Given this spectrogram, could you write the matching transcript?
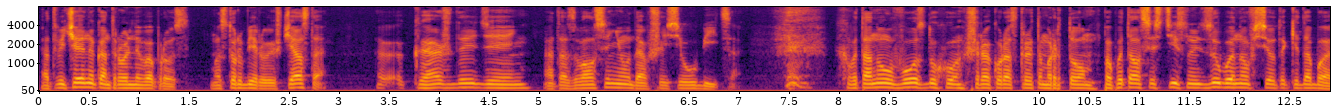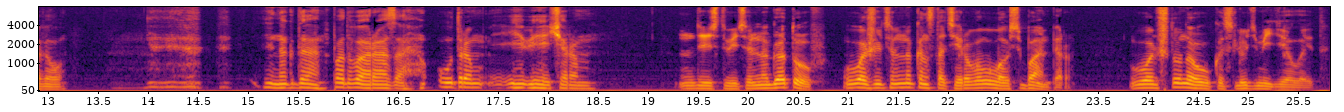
«Отвечай на контрольный вопрос. Мастурбируешь часто?» «Э, «Каждый день», — отозвался неудавшийся убийца. Хватанул воздуху широко раскрытым ртом, попытался стиснуть зубы, но все-таки добавил. «Иногда по два раза, утром и вечером». «Действительно готов», — уважительно констатировал лось Бампер. «Вот что наука с людьми делает».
